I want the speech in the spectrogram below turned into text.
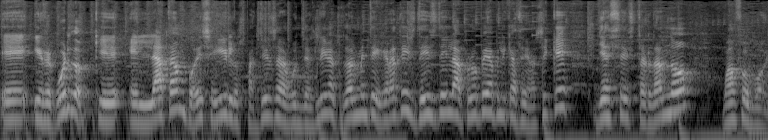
Eh, y recuerdo que en LATAM podéis seguir los partidos de la Bundesliga totalmente gratis desde la propia aplicación. Así que ya se está dando OneFootball.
